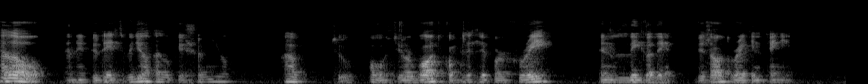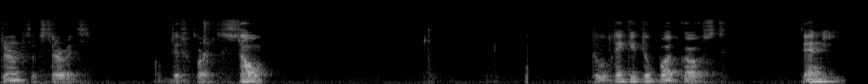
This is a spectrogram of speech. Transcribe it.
Hello, and in today's video I will be showing you how to host your bot completely for free and legally without breaking any terms of service of Discord. So, to take you to BotGhost, then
